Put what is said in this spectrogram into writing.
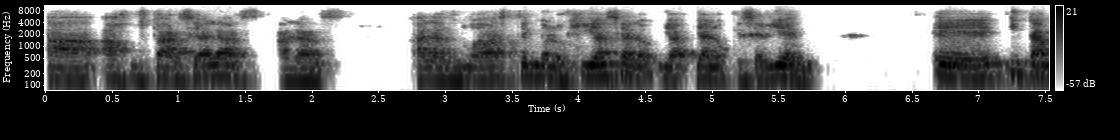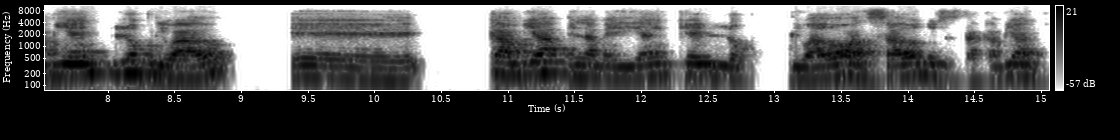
a ajustarse a las, a, las, a las nuevas tecnologías y a lo, que se viene. Eh, y también lo privado eh, cambia en la medida en que lo privado avanzado nos está cambiando.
